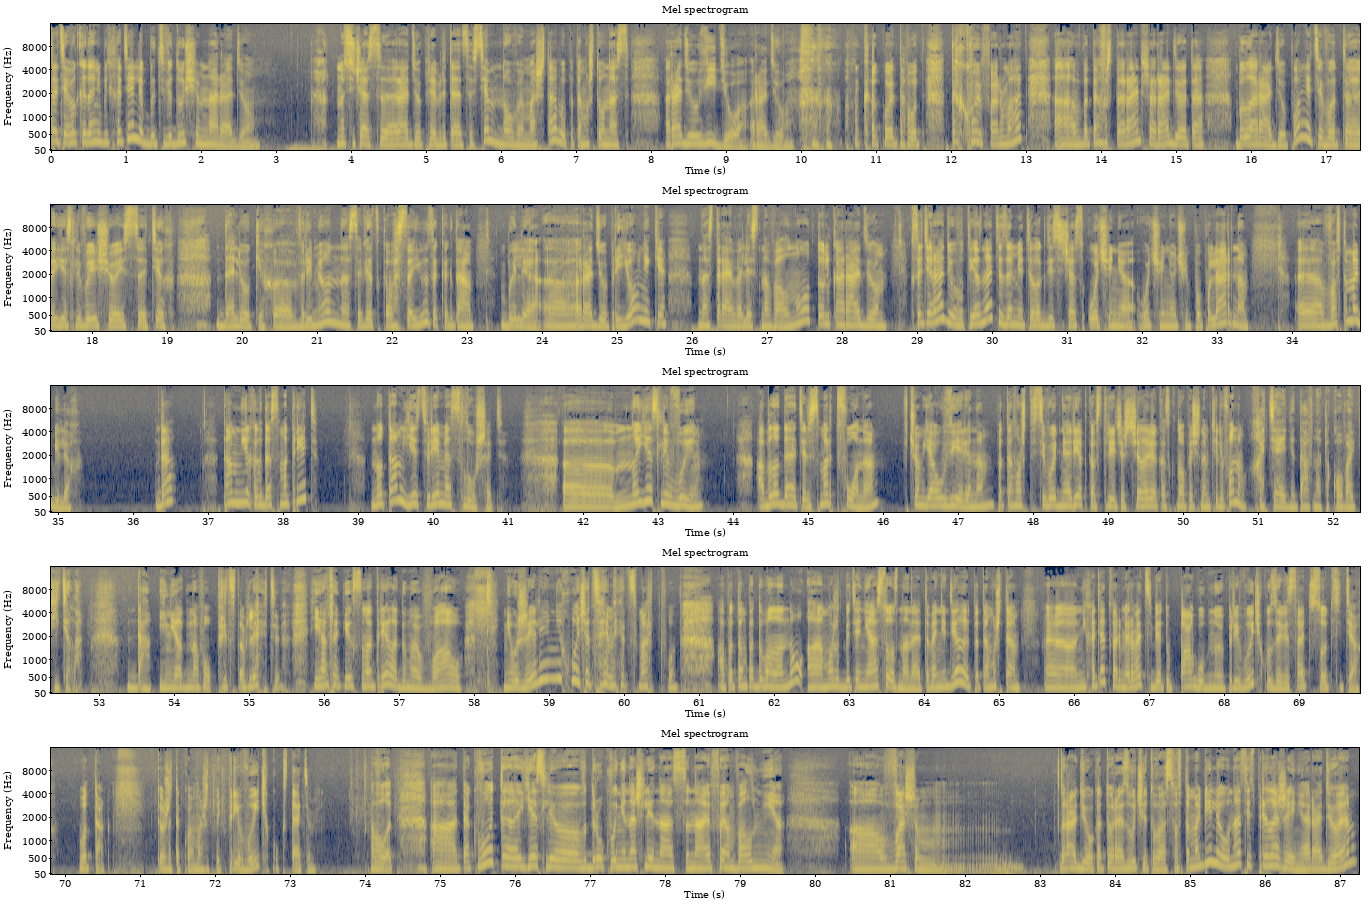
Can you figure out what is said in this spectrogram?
Кстати, а вы когда-нибудь хотели быть ведущим на радио? Но сейчас э, радио приобретает совсем новые масштабы, потому что у нас радио-видео радио. Какой-то вот такой формат, а, потому что раньше радио это было радио. Помните, вот э, если вы еще из тех далеких э, времен Советского Союза, когда были радиоприемники, настраивались на волну только радио. Кстати, радио, вот я, знаете, заметила, где сейчас очень-очень-очень популярно, э, в автомобилях. Да? Там некогда смотреть, но там есть время слушать. Э, Но если вы обладатель смартфона, в чем я уверена, потому что сегодня редко встретишь человека с кнопочным телефоном, хотя я недавно такого видела. Да, и ни одного, представляете? Я на них смотрела, думаю, вау, неужели им не хочется иметь смартфон? А потом подумала, ну, а может быть, они осознанно этого не делают, потому что э, не хотят формировать себе эту пагубную привычку зависать в соцсетях. Вот так. Тоже такое может быть привычку, кстати. Вот. А, так вот, э, если вдруг вы не нашли нас на FM-волне а, в вашем радио, которое звучит у вас в автомобиле, у нас есть приложение «Радио М»,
